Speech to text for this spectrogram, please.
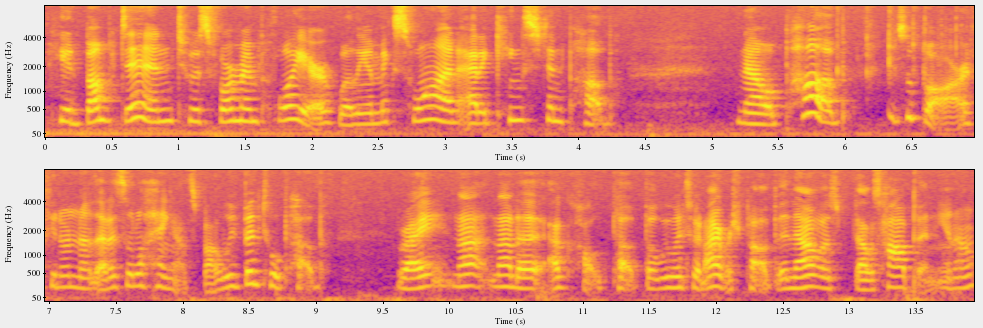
he had bumped into his former employer, William McSwan, at a Kingston pub. Now, a pub is a bar. If you don't know that, it's a little hangout spot. We've been to a pub, right? Not not a alcoholic pub, but we went to an Irish pub, and that was that was hopping, you know.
